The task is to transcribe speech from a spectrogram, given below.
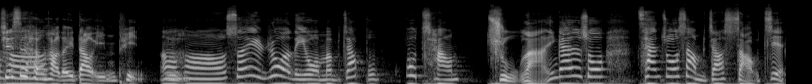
其实是很好的一道饮品。嗯哼，所以若离我们比较不。不常煮啦，应该是说餐桌上比较少见。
